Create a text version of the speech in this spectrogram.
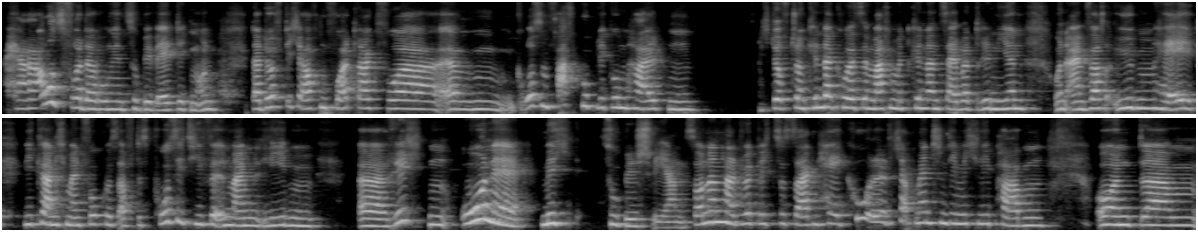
Herausforderungen zu bewältigen. Und da durfte ich auch einen Vortrag vor ähm, großem Fachpublikum halten. Ich durfte schon Kinderkurse machen, mit Kindern selber trainieren und einfach üben, hey, wie kann ich meinen Fokus auf das Positive in meinem Leben äh, richten, ohne mich zu beschweren, sondern halt wirklich zu sagen, hey, cool, ich habe Menschen, die mich lieb haben. Und ähm,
